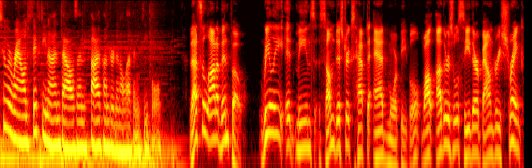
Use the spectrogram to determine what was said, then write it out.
to around 59,511 people. That's a lot of info. Really, it means some districts have to add more people, while others will see their boundaries shrink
